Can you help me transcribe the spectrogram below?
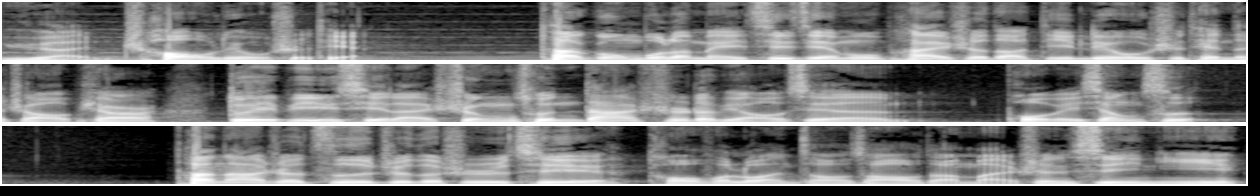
远超六十天。他公布了每期节目拍摄到第六十天的照片，对比起来，生存大师的表现。颇为相似，他拿着自制的石器，头发乱糟糟的，满身稀泥，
